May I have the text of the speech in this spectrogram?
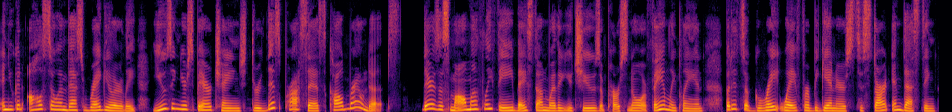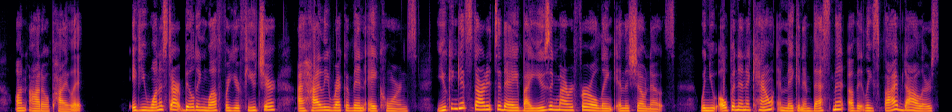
and you can also invest regularly using your spare change through this process called roundups. There's a small monthly fee based on whether you choose a personal or family plan, but it's a great way for beginners to start investing on autopilot. If you want to start building wealth for your future, I highly recommend Acorns. You can get started today by using my referral link in the show notes. When you open an account and make an investment of at least $5,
